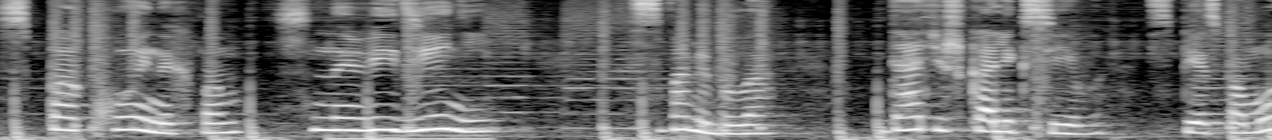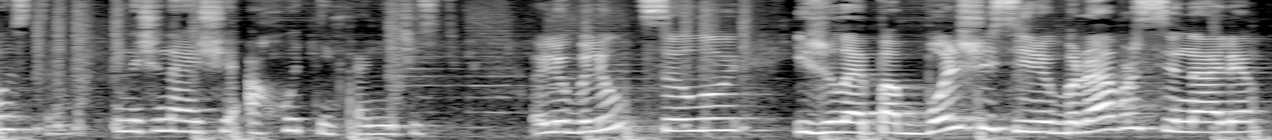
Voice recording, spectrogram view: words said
Спокойных вам сновидений. С вами была Дарьюшка Алексеева, спец по монстрам и начинающий охотник на нечисть. Люблю, целую и желаю побольше серебра в арсенале.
